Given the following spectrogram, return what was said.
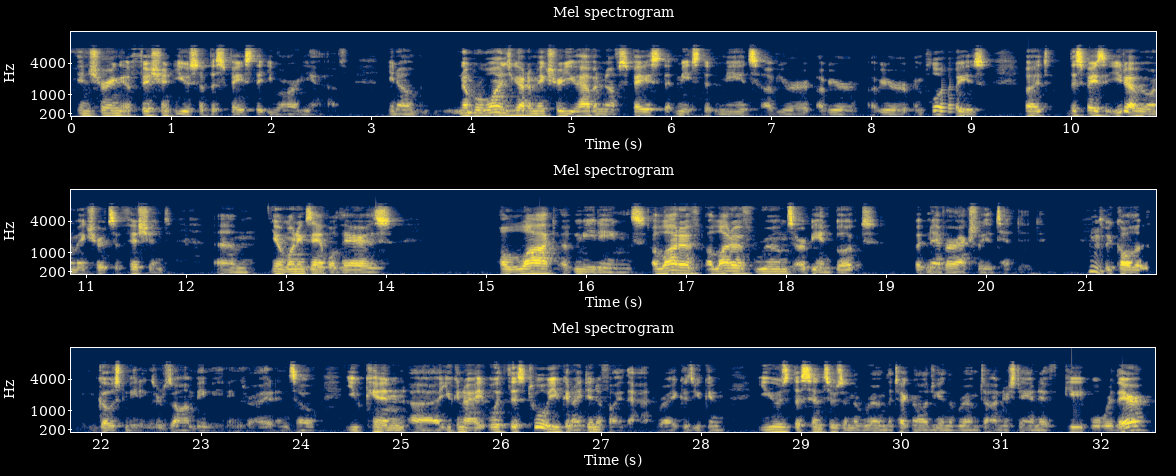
ensuring efficient use of the space that you already have. You know, number one is you got to make sure you have enough space that meets the needs of your of your of your employees. But the space that you do have, we want to make sure it's efficient. Um, you know, one example there is a lot of meetings, a lot of a lot of rooms are being booked but never actually attended. Hmm. So we call those ghost meetings or zombie meetings, right? And so you can uh, you can with this tool you can identify that, right? Because you can use the sensors in the room, the technology in the room to understand if people were there,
